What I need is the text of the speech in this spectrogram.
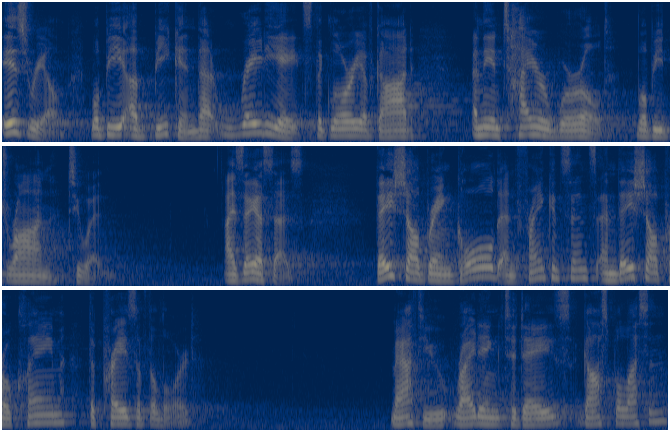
Israel will be a beacon that radiates the glory of God, and the entire world will be drawn to it. Isaiah says, They shall bring gold and frankincense, and they shall proclaim the praise of the Lord. Matthew, writing today's gospel lesson,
